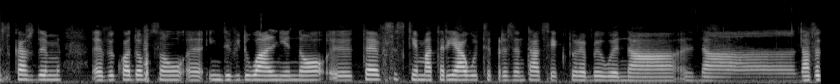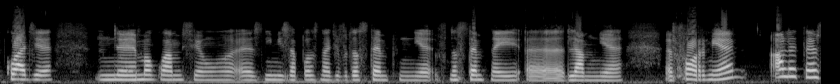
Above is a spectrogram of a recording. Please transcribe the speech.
z każdym wykładowcą indywidualnie, no te wszystkie materiały czy prezentacje, które były na, na, na wykładzie, mogłam się z nimi zapoznać w, dostępnie, w dostępnej dla mnie formie ale też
